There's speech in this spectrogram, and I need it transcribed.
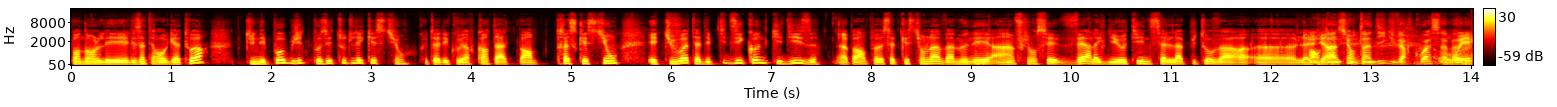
pendant les, les interrogatoires, tu n'es pas obligé de poser toutes les questions que tu as découvertes. Quand tu as, par exemple, 13 questions et tu vois, tu as des petites icônes qui disent, euh, par exemple, cette question-là va mener à influencer vers la guillotine, celle-là plutôt vers euh, la libération. on t'indique vers quoi ça va. Oui,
